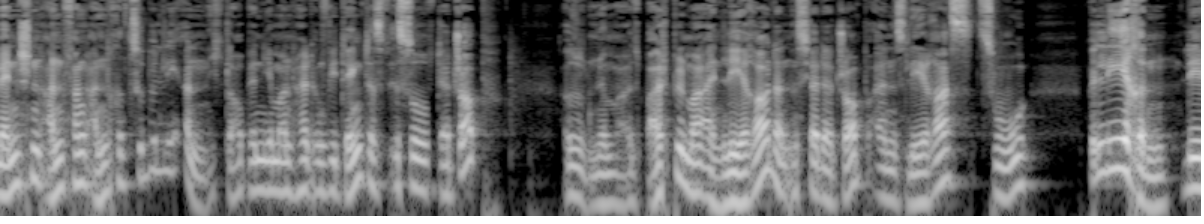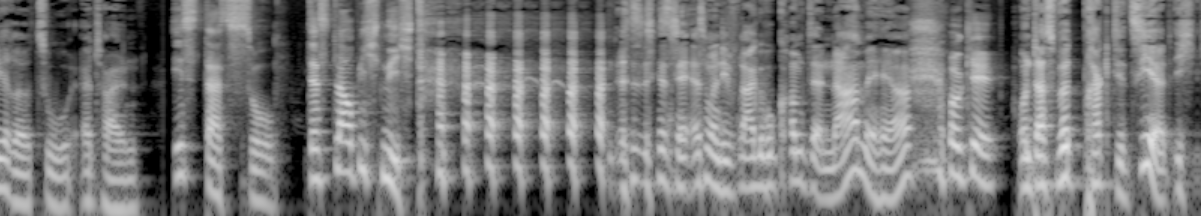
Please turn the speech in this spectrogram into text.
Menschen anfangen, andere zu belehren. Ich glaube, wenn jemand halt irgendwie denkt, das ist so der Job, also nehmen wir als Beispiel mal einen Lehrer, dann ist ja der Job eines Lehrers zu belehren, Lehre zu erteilen. Ist das so? Das glaube ich nicht. das ist ja erstmal die Frage, wo kommt der Name her? Okay. Und das wird praktiziert. Ich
